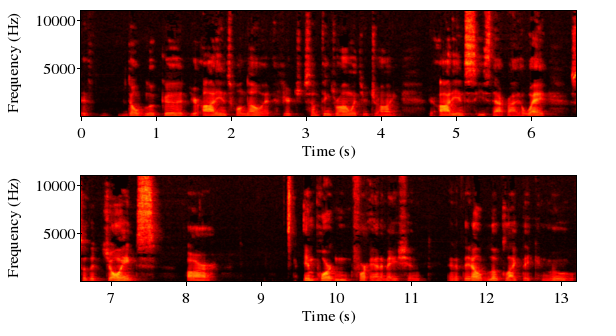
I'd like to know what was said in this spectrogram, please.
if don't look good, your audience will know it. If something's wrong with your drawing, your audience sees that right away. So the joints are important for animation. And if they don't look like they can move,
